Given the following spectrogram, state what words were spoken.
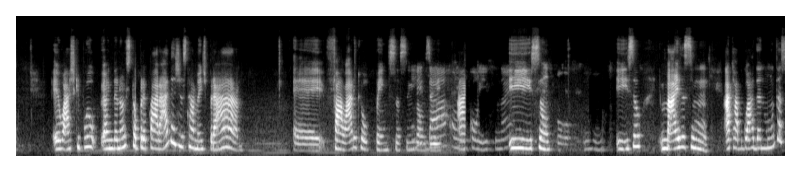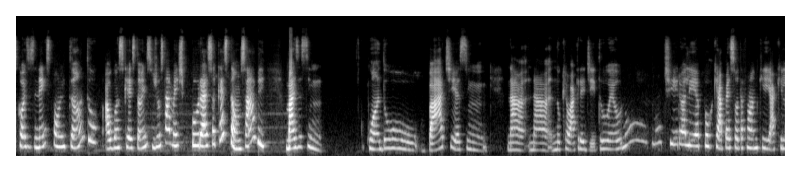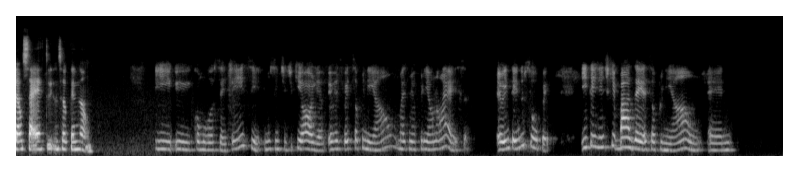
Eu acho que por, eu ainda não estou preparada justamente para é, falar o que eu penso, assim, vamos dizer. Com, ah, com isso, né? Isso. Uhum. Isso. Mas, assim, acabo guardando muitas coisas e nem exponho tanto algumas questões justamente por essa questão, sabe? Mas, assim, quando bate, assim, na, na, no que eu acredito, eu não, não tiro ali é porque a pessoa tá falando que aquilo é o certo e não sei o que, não. E, e como você disse, no sentido de que, olha, eu respeito sua opinião, mas minha opinião não é essa. Eu entendo super. E tem gente que baseia essa opinião é,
